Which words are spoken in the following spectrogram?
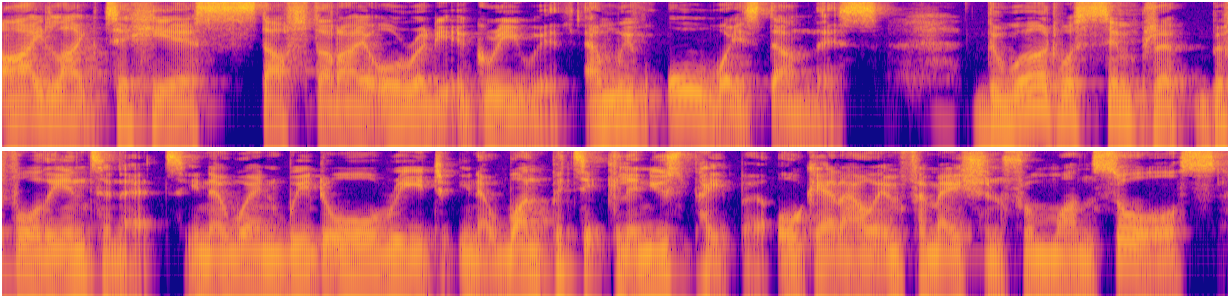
I like to hear stuff that I already agree with. And we've always done this. The world was simpler before the internet, you know, when we'd all read, you know, one particular newspaper or get our information from one source.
